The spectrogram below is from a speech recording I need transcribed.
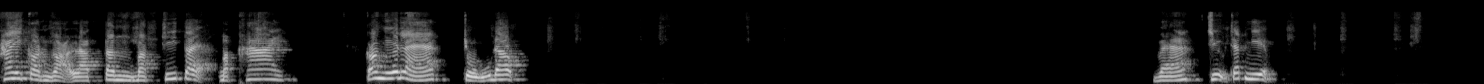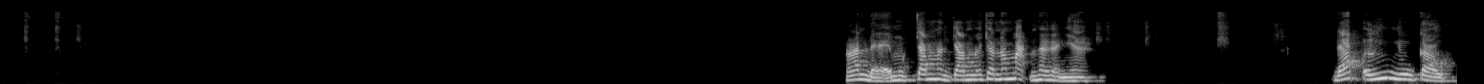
hay còn gọi là tầng bậc trí tuệ, bậc 2 có nghĩa là chủ động. Và chịu trách nhiệm. Anh để một trăm phần trăm nữa cho nó mạnh thôi cả nhà. Đáp ứng nhu cầu.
